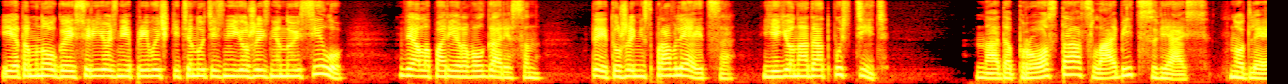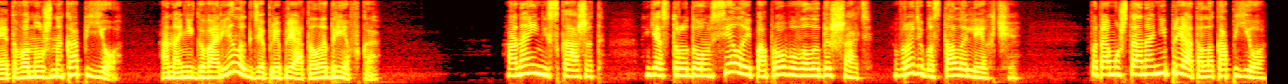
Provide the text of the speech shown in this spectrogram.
«И это многое серьезнее привычки тянуть из нее жизненную силу?» — вяло парировал Гаррисон. «Тейт уже не справляется. Ее надо отпустить». Надо просто ослабить связь, но для этого нужно копье. Она не говорила, где припрятала древко?» «Она и не скажет. Я с трудом села и попробовала дышать. Вроде бы стало легче. Потому что она не прятала копье.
